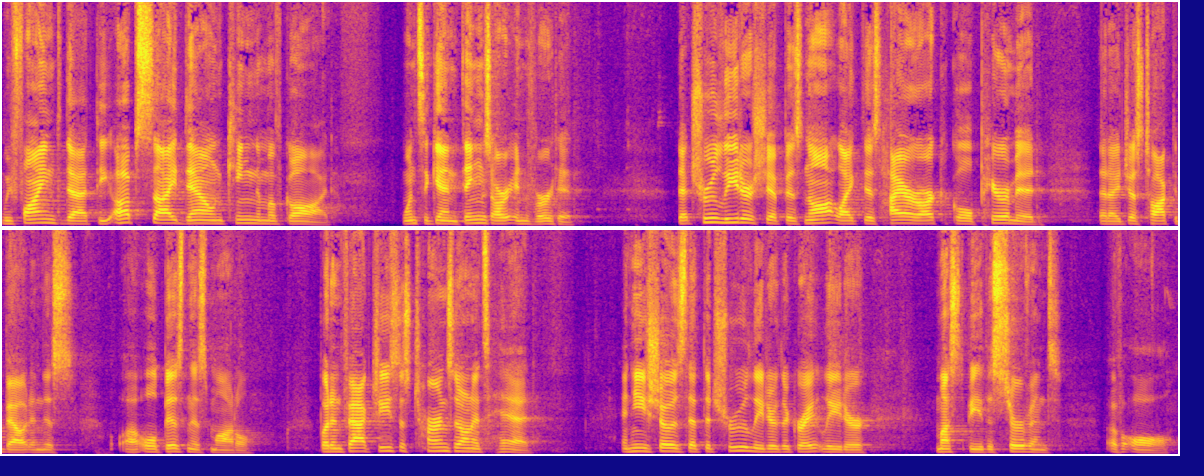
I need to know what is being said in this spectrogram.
We find that the upside down kingdom of God, once again, things are inverted. That true leadership is not like this hierarchical pyramid that I just talked about in this uh, old business model. But in fact, Jesus turns it on its head. And he shows that the true leader, the great leader, must be the servant of all.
